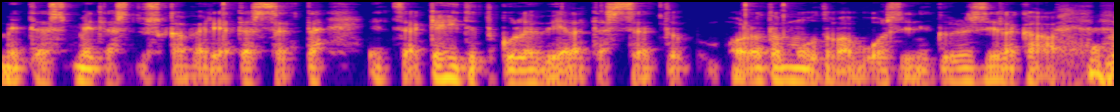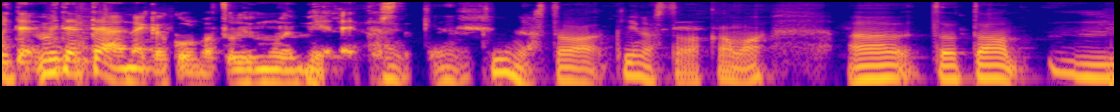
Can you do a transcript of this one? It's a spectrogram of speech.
metäs, metästyskaveria tässä, että, että sä kehityt kuule vielä tässä, että odota muutama vuosi, niin kyllä siellä kaa. Miten, miten tämä näkökulma tuli mulle mieleen tästä? Kiinnostava, kiinnostava kama. Uh, tota, mm,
